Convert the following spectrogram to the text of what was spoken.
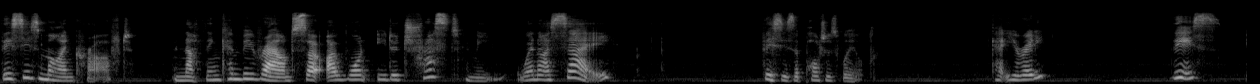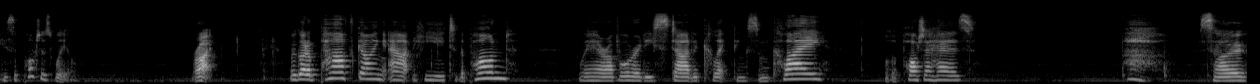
this is Minecraft. Nothing can be round, so I want you to trust me when I say this is a potter's wheel. Okay, you ready? This is a potter's wheel. Right. We've got a path going out here to the pond where I've already started collecting some clay, or the potter has. So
